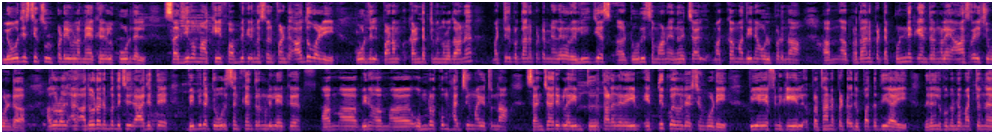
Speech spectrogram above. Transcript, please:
ലോജിസ്റ്റിക്സ് ഉൾപ്പെടെയുള്ള മേഖലകൾ കൂടുതൽ സജീവമാക്കി പബ്ലിക് ഇൻവെസ്റ്റ്മെന്റ് ഫണ്ട് അതുവഴി കൂടുതൽ പണം കണ്ടെത്തുമെന്നുള്ളതാണ് മറ്റൊരു പ്രധാനപ്പെട്ട മേഖല റിലീജിയസ് ടൂറിസമാണ് എന്ന് വെച്ചാൽ മക്ക മദീന ഉൾപ്പെടുന്ന പ്രധാനപ്പെട്ട പുണ്യ കേന്ദ്രങ്ങളെ ആശ്രയിച്ചുകൊണ്ട് അതോട് അതോടനുബന്ധിച്ച് രാജ്യത്തെ വിവിധ ടൂറിസം കേന്ദ്രങ്ങളിലേക്ക് ഉംറക്കും ഹജ്ജിനുമായി എത്തുന്ന സഞ്ചാരികളെയും തീർത്ഥാടകരെയും എത്തിക്കുക എന്നുള്ള ലക്ഷ്യം കൂടി പി എഫിന് കീഴിൽ പ്രധാനപ്പെട്ട ഒരു പദ്ധതിയായി നിലനിൽക്കുന്നുണ്ട്. മറ്റൊന്ന്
